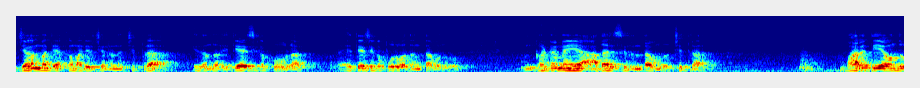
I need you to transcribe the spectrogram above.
ಜಗನ್ಮಾತೆ ಅಕ್ಕಮಾದೇವಿ ಚಲನಚಿತ್ರ ಇದೊಂದು ಐತಿಹಾಸಿಕ ಪೂರ್ವ, ಐತಿಹಾಸಿಕ ಪೂರ್ವದಂಥ ಒಂದು ಘಟನೆಯ ಆಧರಿಸಿದಂಥ ಒಂದು ಚಿತ್ರ. ಭಾರತೀಯ ಒಂದು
